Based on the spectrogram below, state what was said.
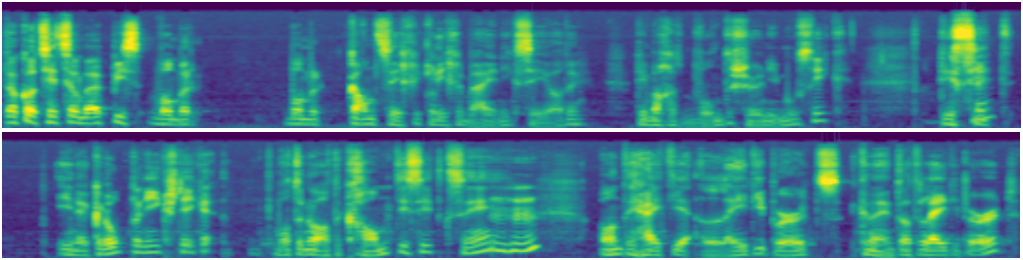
Da geht es jetzt um etwas, wo wir, wo wir ganz sicher gleicher Meinung sind, oder? Die machen wunderschöne Musik. Die sind in eine Gruppe eingestiegen, wo ihr noch an der Kante seid gesehen. Mhm. Und ich habe die Ladybirds genannt. Oder Ladybird?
